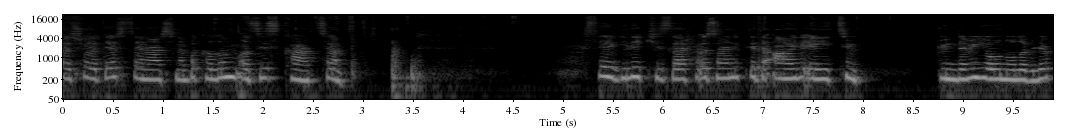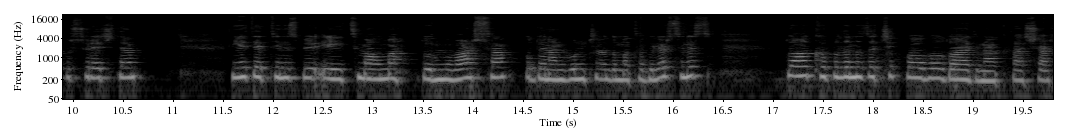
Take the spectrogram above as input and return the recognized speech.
Evet şöyle dest enerjisine bakalım. Aziz kartı. Sevgili ikizler özellikle de aile eğitim gündemi yoğun olabilir bu süreçte. Niyet ettiğiniz bir eğitim alma durumu varsa bu dönemde bunun için adım atabilirsiniz. Dua kapılarınız açık bol bol dua edin arkadaşlar.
